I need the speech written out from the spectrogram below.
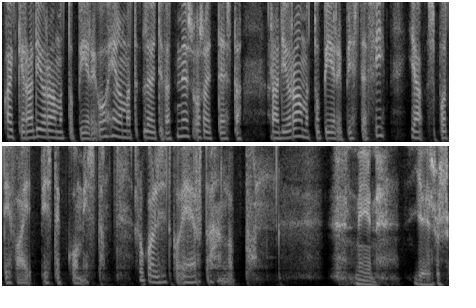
Kaikki Radioraamattupiiri-ohjelmat löytyvät myös osoitteesta radioraamattupiiri.fi ja spotify.comista. Rukoilisitko Eero tähän loppuun? Niin, Jeesus,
